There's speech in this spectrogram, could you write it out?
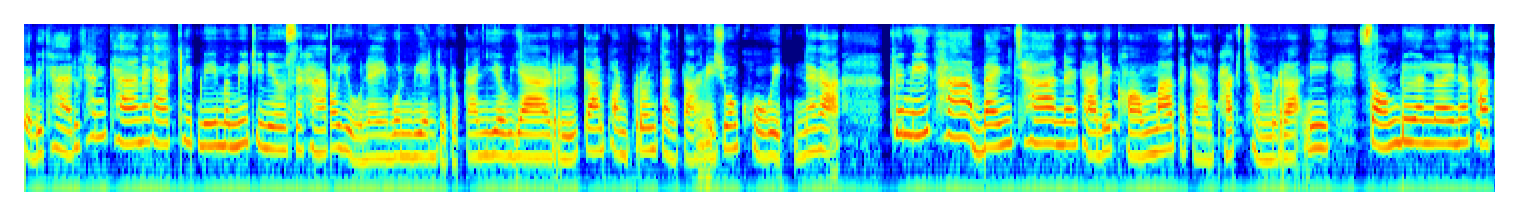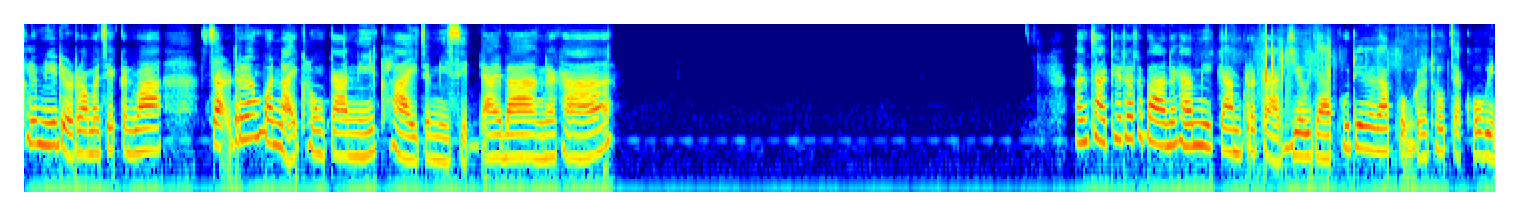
สวัสดีค่ะทุกท่านคะนะคะคลิปนี้มัมมี่ทีนิวส์นะคะก็อยู่ในวนเวียนเกี่ยวกับการเยียวยา หรือการผ่อนปรนต่างๆ ในช่วงโควิดนะคะคลิปนี้ค่ะแบงค์ชาตินะคะได้ขอมาตรการพักชำระหนี้ 2 เดือนเลยนะคะ คลิปนี้เดี๋ยวเรามาเช็คกันว่า จะเริ่มวันไหนโครงการนี้ใครจะมีสิทธิ์ได้บ้างนะคะ หลังจากที่รัฐบาลนะคะมีการประกาศเยียวยาผู้ที่ได้รับผลกระทบจากโควิด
